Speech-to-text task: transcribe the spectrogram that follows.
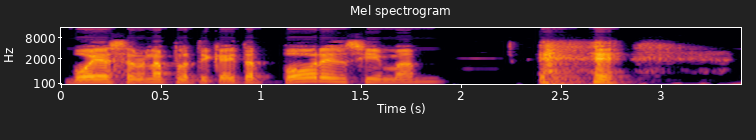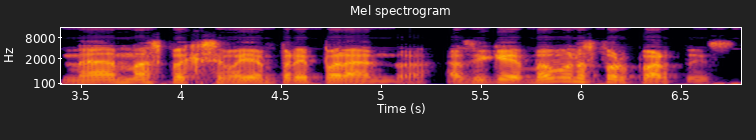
Voy a hacer una platicadita por encima. Nada más para que se vayan preparando. Así que vámonos por partes.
